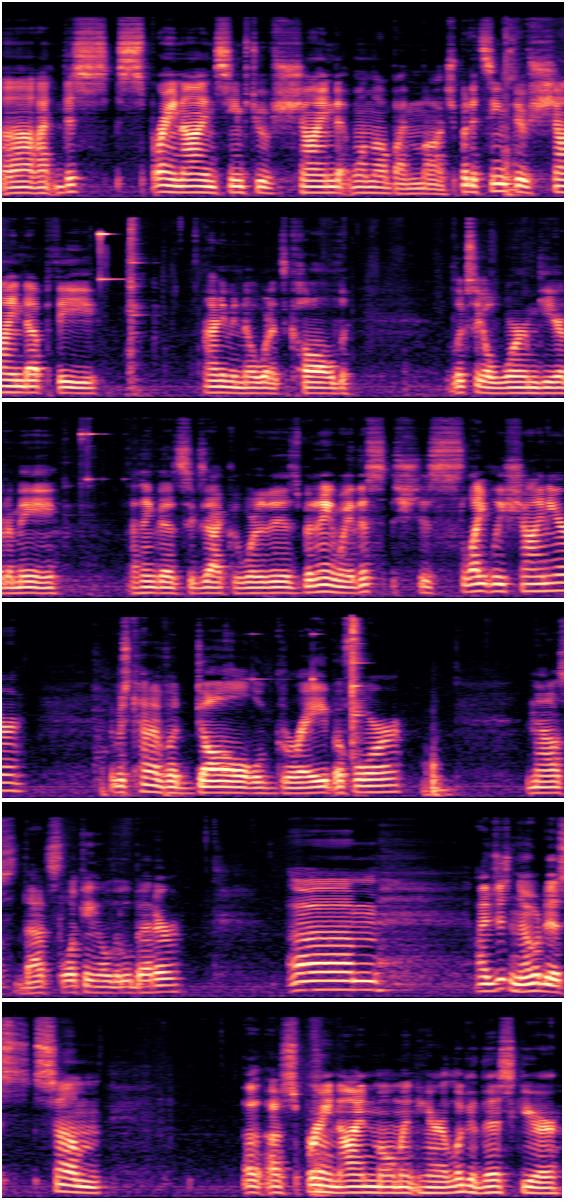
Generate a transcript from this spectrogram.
Uh, this spray 9 seems to have shined, well not by much, but it seems to have shined up the, I don't even know what it's called. It looks like a worm gear to me. I think that's exactly what it is. But anyway, this is slightly shinier. It was kind of a dull gray before. Now that's looking a little better. Um, I just noticed some, a, a spray 9 moment here. Look at this gear.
